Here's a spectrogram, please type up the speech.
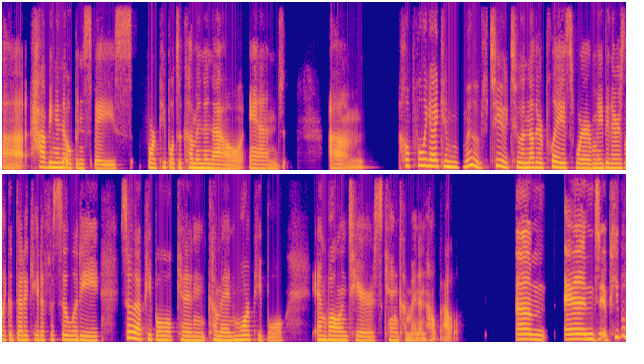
uh, having an open space for people to come in and out and um, hopefully I can move too to another place where maybe there's like a dedicated facility so that people can come in, more people and volunteers can come in and help out. Um, and people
